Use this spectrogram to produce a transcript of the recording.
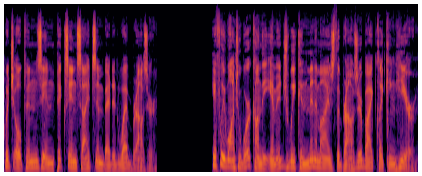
which opens in PixInsight's embedded web browser. If we want to work on the image, we can minimize the browser by clicking here.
